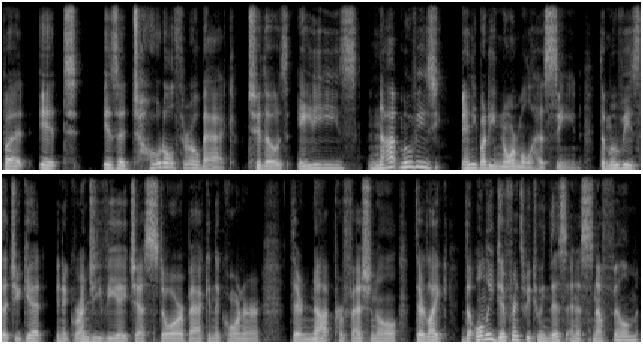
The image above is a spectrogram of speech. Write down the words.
But it is a total throwback to those 80s, not movies anybody normal has seen. The movies that you get in a grungy VHS store back in the corner. They're not professional. They're like the only difference between this and a snuff film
